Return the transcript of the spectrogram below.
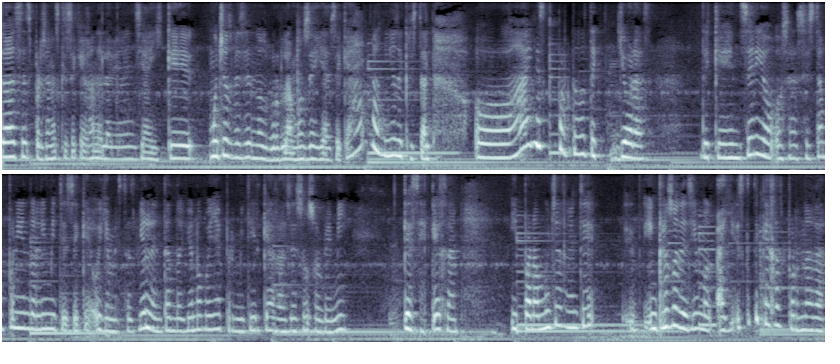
todas esas personas que se quejan de la violencia y que muchas veces nos burlamos de ellas, de que, ay, los niños de cristal, o, ay, es que por todo te lloras, de que en serio, o sea, se están poniendo límites de que, oye, me estás violentando, yo no voy a permitir que hagas eso sobre mí, que se quejan. Y para mucha gente, incluso decimos, ay, es que te quejas por nada,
